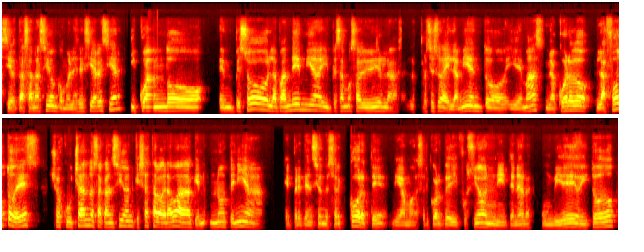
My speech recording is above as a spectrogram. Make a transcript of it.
cierta sanación, como les decía recién, y cuando empezó la pandemia y empezamos a vivir los procesos de aislamiento y demás, me acuerdo, la foto es yo escuchando esa canción que ya estaba grabada, que no tenía pretensión de ser corte, digamos, ser corte de difusión ni tener un video y todo.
